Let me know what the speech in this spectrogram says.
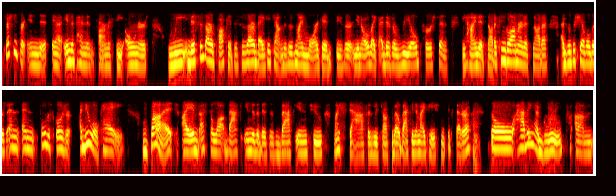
especially for uh, independent pharmacy owners, we this is our pocket this is our bank account this is my mortgage these are you know like there's a real person behind it it's not a conglomerate it's not a, a group of shareholders and and full disclosure i do okay but I invest a lot back into the business, back into my staff, as we've talked about, back into my patients, et cetera. So having a group um,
